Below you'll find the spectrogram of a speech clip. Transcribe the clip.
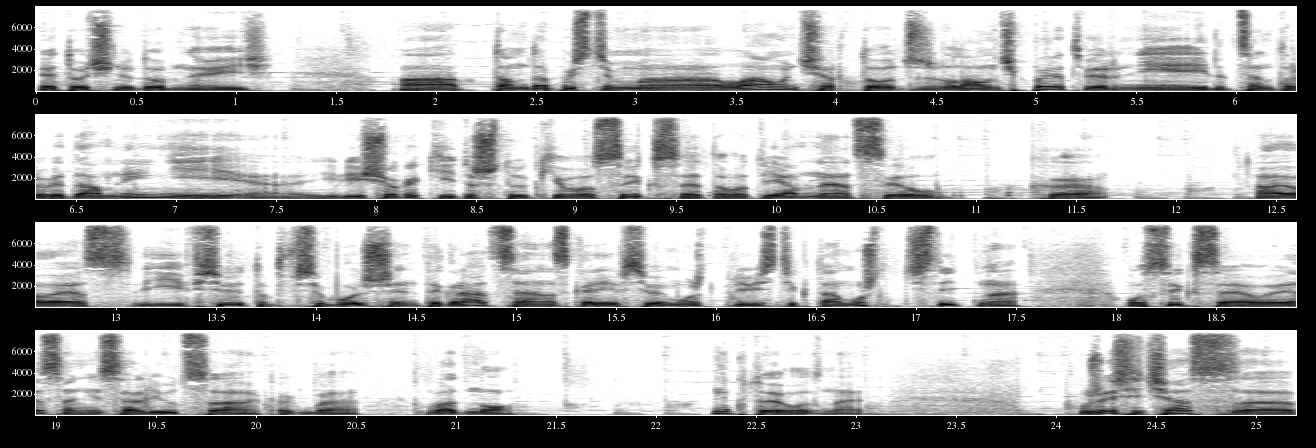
Это очень удобная вещь. А, там, допустим, а, лаунчер тот же, лаунчпэд, вернее, или центр уведомлений, э, или еще какие-то штуки в OS X, это вот явный отсыл к iOS. И все это, все больше интеграция, она, скорее всего, и может привести к тому, что действительно OS X и iOS, они сольются как бы в одно. Ну, кто его знает. Уже сейчас э,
